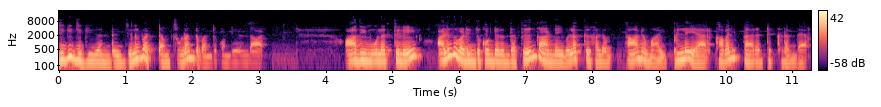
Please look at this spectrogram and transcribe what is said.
ஜிகி ஜிகி என்று ஜில்வட்டம் சுழன்று வந்து கொண்டிருந்தாள். ஆதிமூலத்திலே அழுது வடிந்து கொண்டிருந்த தேங்காய் எண்ணெய் விளக்குகளும் தானுமாய் பிள்ளையார் கவனிப்பாரற்று கிடந்தார்.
